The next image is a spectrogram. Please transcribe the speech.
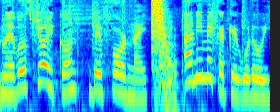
Nuevos Joy-Con de Fortnite. Anime Kakegurui.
